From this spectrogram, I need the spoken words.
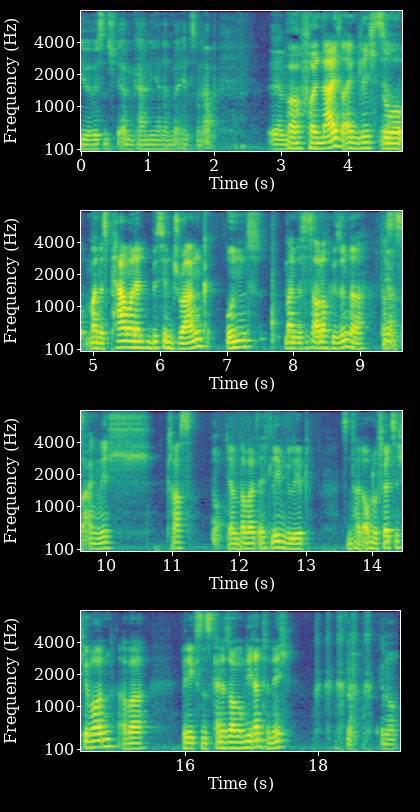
Wie wir wissen, sterben Keime ja dann bei Erhitzung ab. Ähm, Oh, voll nice eigentlich. So, man ist permanent ein bisschen drunk und man es ist auch noch gesünder. Das Ja. ist eigentlich krass. Ja. Die haben damals echt Leben gelebt. Sind halt auch nur 40 geworden, aber wenigstens keine Sorge um die Rente, nicht? ja, genau.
